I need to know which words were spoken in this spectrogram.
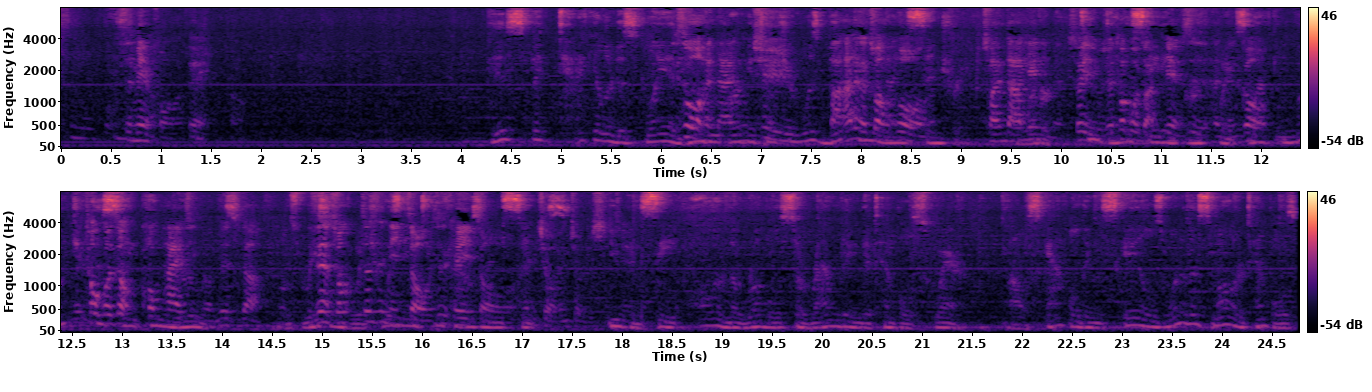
四面佛四面佛，对。This spectacular display of 其实我很难去 architecture was 把它那个 the 状 9th 况 century. 传达给你们，However, 所以我觉得透过短片是很能够，你透过这种空拍镜头，你就知道，Most 你真的 recent 说 of，which 这是你 was in 走是可以走很久 2006. 很久的时 You 间 can。see all of the rubble surrounding the temple square, while scaffolding scales one of the smaller temples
